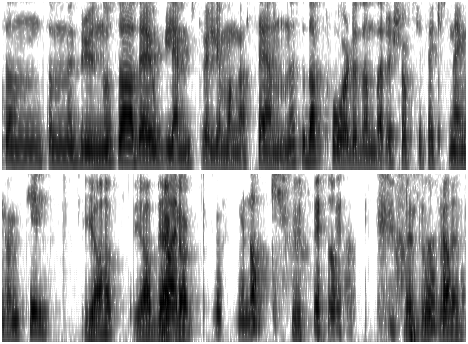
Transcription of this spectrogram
sånn som med Bruno, så hadde jeg jo glemt veldig mange av scenene, så da får du den der sjokkeffekten en gang til. Ja, ja det er klart. Lenge nok. Så. Men sånn som den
